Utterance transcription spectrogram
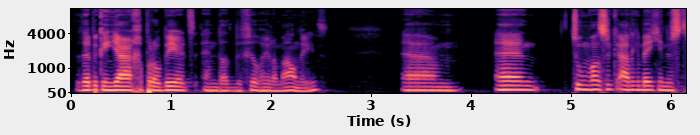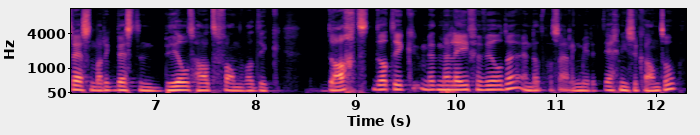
Dat heb ik een jaar geprobeerd en dat beviel helemaal niet. Ehm, en toen was ik eigenlijk een beetje in de stress, omdat ik best een beeld had van wat ik dacht dat ik met mijn leven wilde. En dat was eigenlijk meer de technische kant op.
